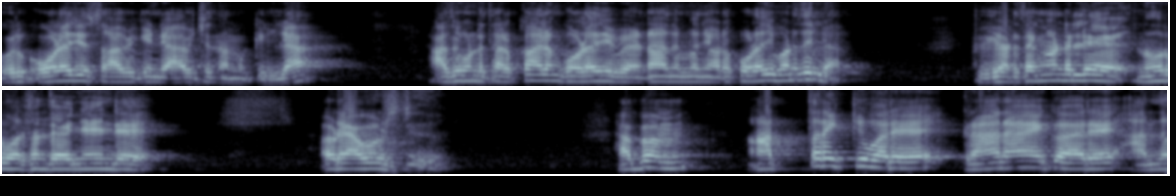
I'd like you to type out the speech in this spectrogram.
ഒരു കോളേജ് സ്ഥാപിക്കേണ്ട ആവശ്യം നമുക്കില്ല. അതുകൊണ്ട് തൽക്കാലം കോളേജ് വേണ്ടാന്ന് പറഞ്ഞ് അവിടെ കോളേജ് പണിതില്ല. ഈ അടുത്തെങ്ങാണ്ടല്ലേ നൂറ് വർഷം തികഞ്ഞതിന്റെ അവിടെ ആഘോഷിച്ചത്. അപ്പം അത്രയ്ക്ക് വരെ ഗ്രാനായക്കാരെ അന്ന്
